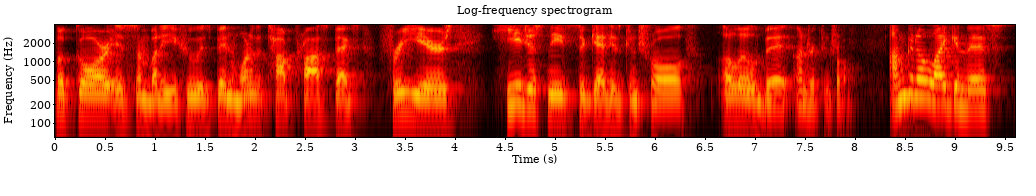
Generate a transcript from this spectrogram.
But Gore is somebody who has been one of the top prospects for years. He just needs to get his control a little bit under control. I'm going to liken this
